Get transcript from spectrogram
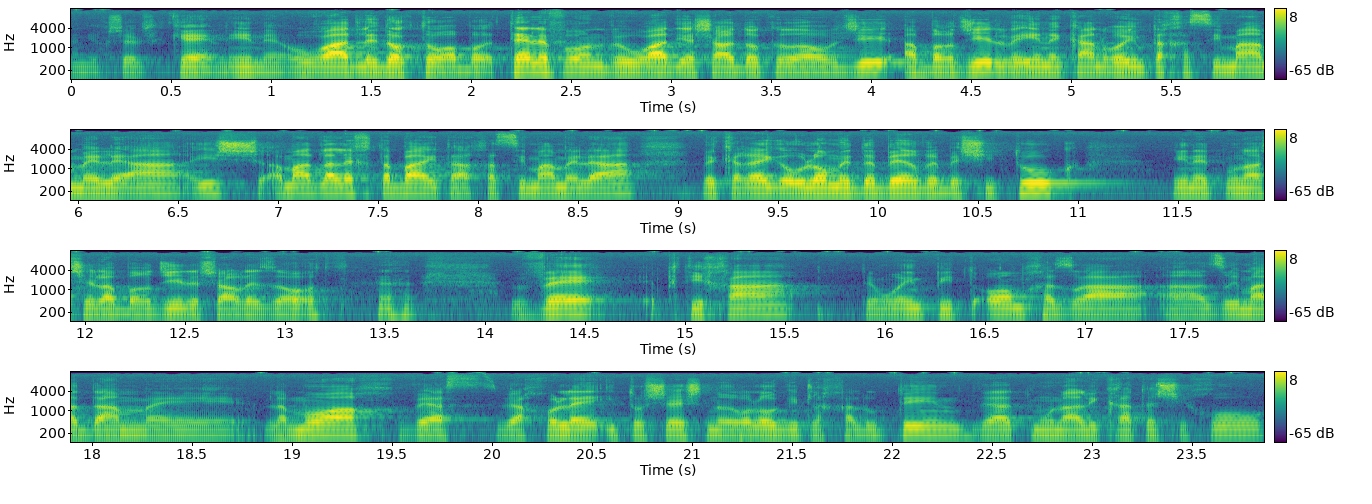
אני חושב שכן, הנה, הורד לדוקטור, טלפון והורד ישר לדוקטור אברג'יל, והנה כאן רואים את החסימה המלאה, איש עמד ללכת הביתה, החסימה מלאה, וכרגע הוא לא מדבר ובשיתוק, הנה תמונה של אברג'יל, אפשר לזהות, ופתיחה, אתם רואים פתאום חזרה הזרימת דם למוח, והחולה התאושש נוירולוגית לחלוטין, זו התמונה לקראת השחרור.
